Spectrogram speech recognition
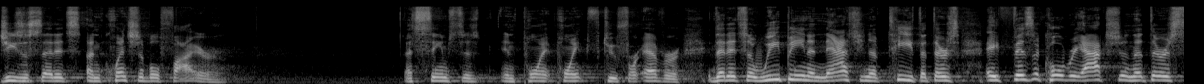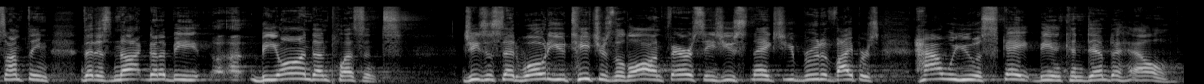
Jesus said it's unquenchable fire. That seems to in point, point to forever. That it's a weeping and gnashing of teeth, that there's a physical reaction, that there is something that is not going to be uh, beyond unpleasant. Jesus said, Woe to you, teachers of the law and Pharisees, you snakes, you brood of vipers. How will you escape being condemned to hell?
